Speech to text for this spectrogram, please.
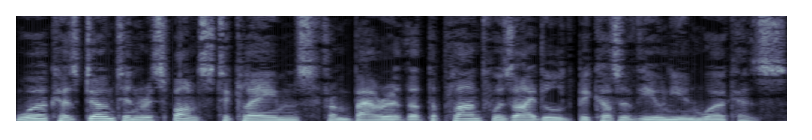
workers don't in response to claims from Barra that the plant was idled because of union workers.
